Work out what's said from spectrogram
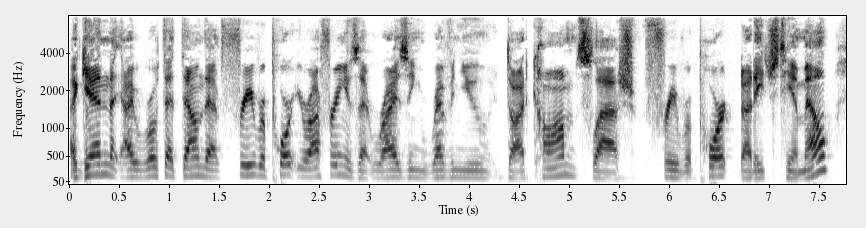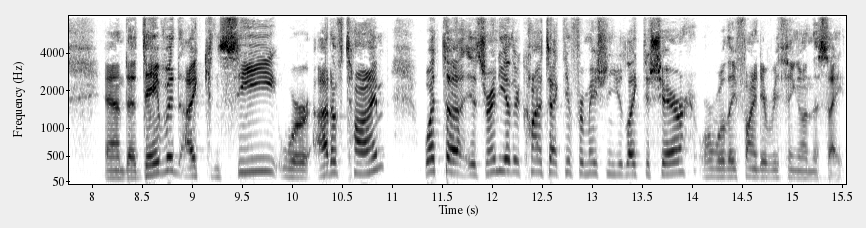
Again, I wrote that down. That free report you're offering is at risingrevenue.com slash free report.html. And uh, David, I can see we're out of time. What uh, is there any other contact information you'd like to share, or will they find everything on the site?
